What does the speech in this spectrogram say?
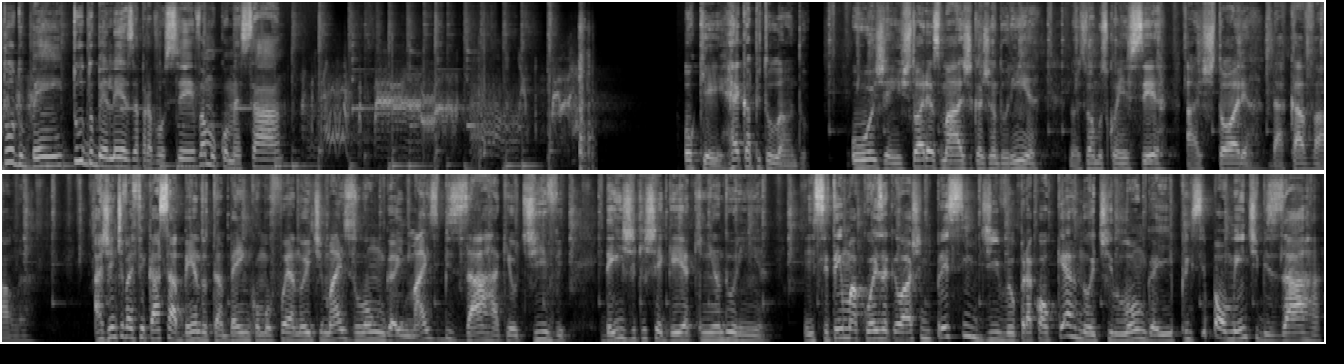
Tudo bem? Tudo beleza pra você? Vamos começar? Ok, recapitulando. Hoje, em Histórias Mágicas de Andorinha, nós vamos conhecer a história da cavala. A gente vai ficar sabendo também como foi a noite mais longa e mais bizarra que eu tive desde que cheguei aqui em Andorinha. E se tem uma coisa que eu acho imprescindível para qualquer noite longa e principalmente bizarra,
